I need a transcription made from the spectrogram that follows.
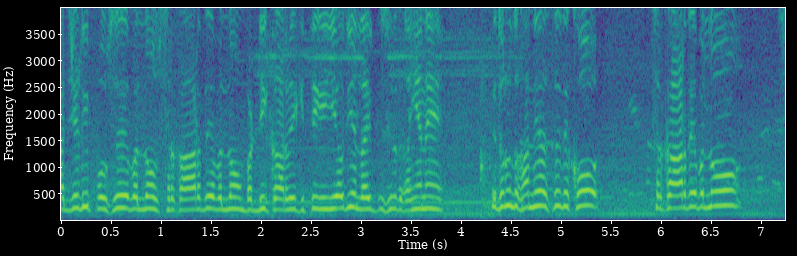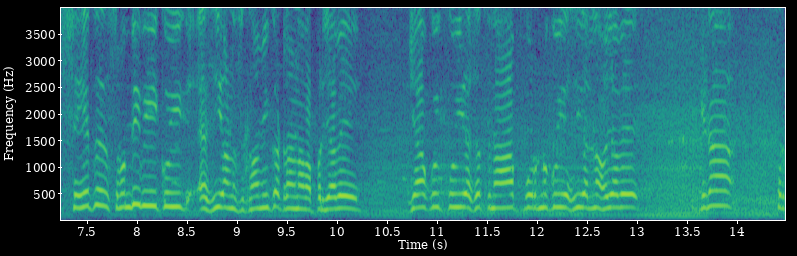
ਅੱਜ ਜਿਹੜੀ ਪੁਲਿਸ ਦੇ ਵੱਲੋਂ, ਸਰਕਾਰ ਦੇ ਵੱਲੋਂ ਵੱਡੀ ਕਾਰਵਾਈ ਕੀਤੀ ਗਈ ਹੈ, ਉਹਦੀਆਂ ਲਾਈਵ ਤਸਵੀਰਾਂ ਦਿਖਾਈਆਂ ਨੇ। ਤੇ ਤੁਹਾਨੂੰ ਦਿਖਾਉਂਦੇ ਹਾਂ, ਇੱਥੇ ਦੇਖੋ, ਸਰਕਾਰ ਦੇ ਵੱਲੋਂ ਸਿਹਤ ਸੰਬੰਧੀ ਵੀ ਕੋਈ ਐਸੀ ਅਣਸਖਾਵੀ ਘਟਨਾ ਨਾ ਵਾਪਰ ਜਾਵੇ ਜਾਂ ਕੋਈ ਕੋਈ ਐਸਾ ਤਣਾਅਪੂਰਨ ਕੋਈ ਐਸੀ ਗੱਲ ਨਾ ਹੋ ਜਾਵੇ ਜਿਹੜਾ ਸਰ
